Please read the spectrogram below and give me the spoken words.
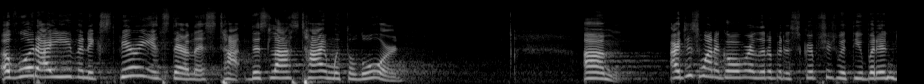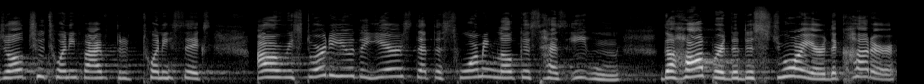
of what I even experienced there this last time with the Lord. Um, I just want to go over a little bit of scriptures with you, but in Joel 2 25 through 26, I will restore to you the years that the swarming locust has eaten, the hopper, the destroyer, the cutter,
